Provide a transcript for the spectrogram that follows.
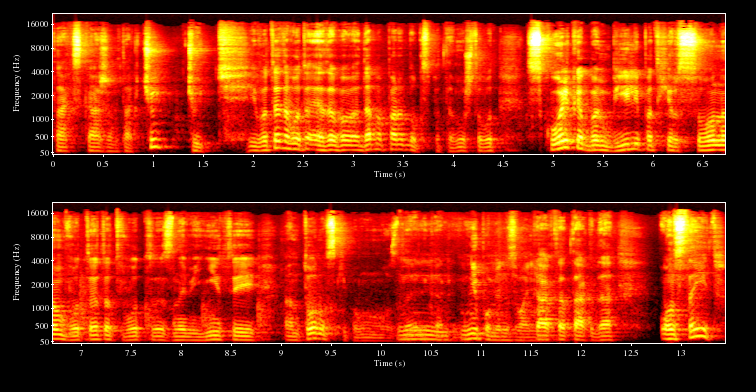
Так скажем так, чуть-чуть. И вот это вот, это, да, парадокс, потому что вот сколько бомбили под Херсоном вот этот вот знаменитый Антоновский, по-моему, мост, да, или как? Не помню название. как-то так, да. Он стоит,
